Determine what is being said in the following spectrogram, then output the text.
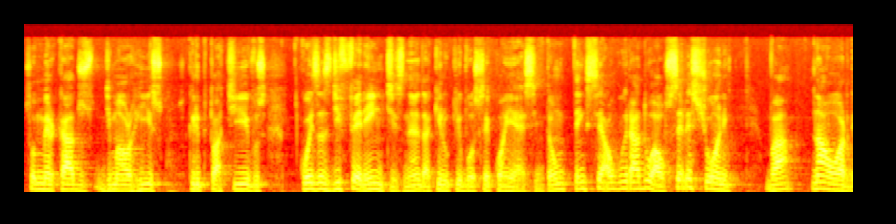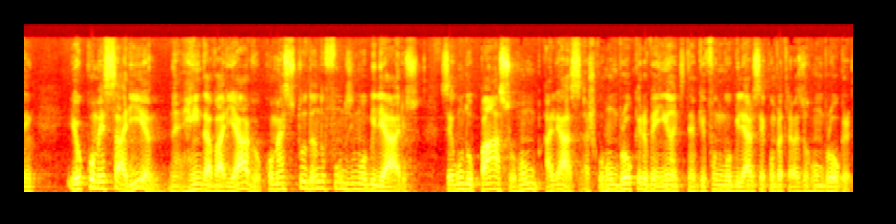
sobre mercados de maior risco, criptoativos, coisas diferentes né, daquilo que você conhece. Então tem que ser algo gradual. Selecione, vá na ordem. Eu começaria, né, renda variável, comece estudando fundos imobiliários. Segundo passo, home, aliás, acho que o home broker vem antes, né, porque fundo imobiliário você compra através do home broker.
